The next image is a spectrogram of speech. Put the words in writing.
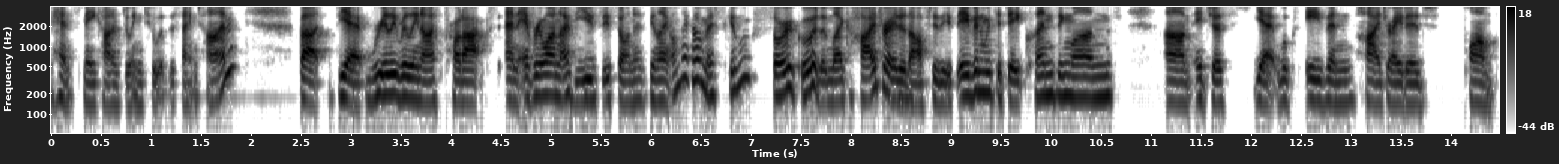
Hence, me kind of doing two at the same time. But yeah, really, really nice products. And everyone I've used this on has been like, oh my God, my skin looks so good and like hydrated Mhm. after this, even with the deep cleansing ones. Um, it just, yeah, it looks even hydrated, plump.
